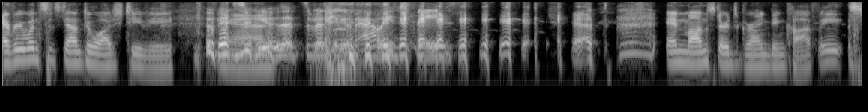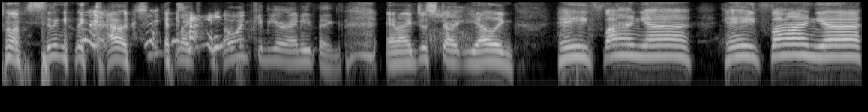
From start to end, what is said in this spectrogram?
everyone sits down to watch TV, the best And- video. That's the best video of Allie's face. and, and mom starts grinding coffee. So I'm sitting on the couch and like no one can hear anything. And I just start yelling, Hey Fanya, hey Fanya.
